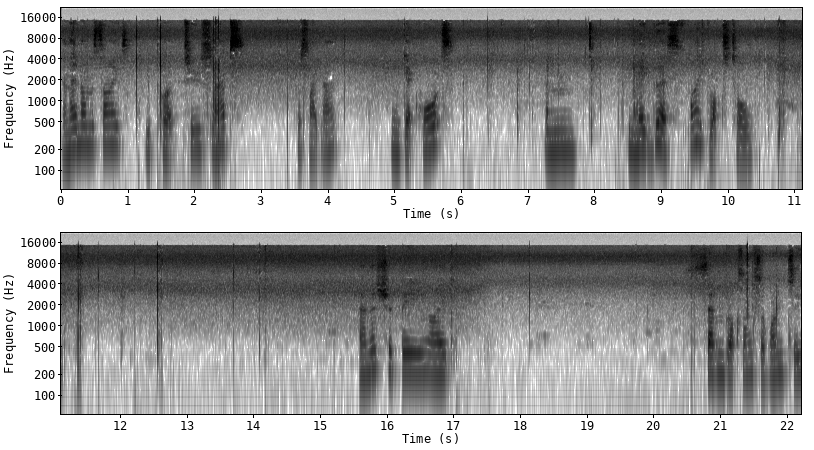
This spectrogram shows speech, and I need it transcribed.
And then on the sides, you put two slabs, just like that. And you get quartz. And you make this five blocks tall. And this should be like seven blocks long. So one, two,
